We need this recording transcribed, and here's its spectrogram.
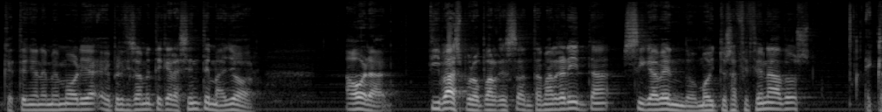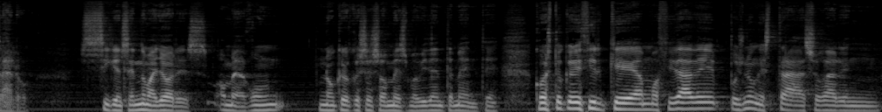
que teño na memoria é precisamente que era xente maior. Ahora, ti vas polo Parque Santa Margarita, sigue habendo moitos aficionados, e claro, siguen sendo maiores. Home, algún non creo que sexa o mesmo, evidentemente. Con isto quero dicir que a mocidade pois non está a xogar en,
